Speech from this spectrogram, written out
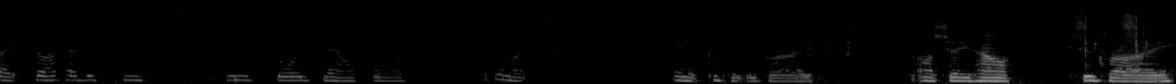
right, so I've had this piece in storage now for a couple of months and it's completely dry. So I'll show you how to dry.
